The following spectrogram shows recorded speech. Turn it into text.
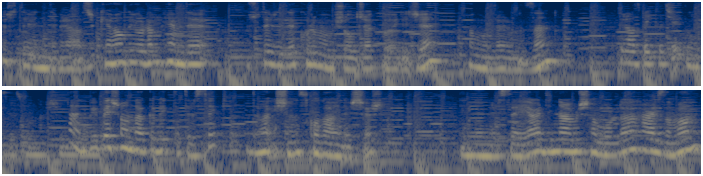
üstlerini de birazcık yağlıyorum. Hem de üstleri de kurumamış olacak böylece hamurlarımızın. Biraz bekletecek miyiz biz bunları şimdi? Yani bir 5-10 dakika bekletirsek daha işimiz kolaylaşır. Dinlenirse eğer dinlenmiş hamurla her zaman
